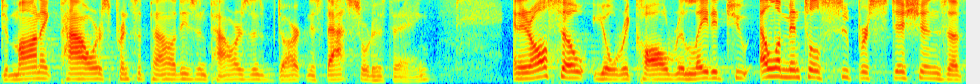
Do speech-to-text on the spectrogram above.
demonic powers, principalities, and powers of darkness, that sort of thing. And it also, you'll recall, related to elemental superstitions of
